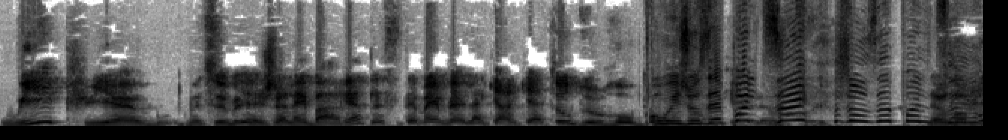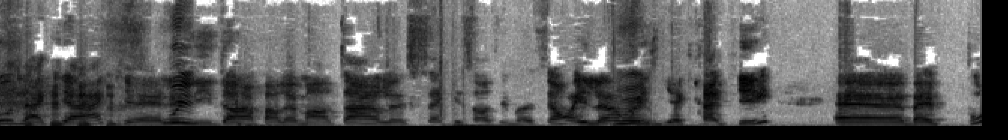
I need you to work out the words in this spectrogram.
Oui, puis euh, Monsieur Jolin Barrette, c'était même la caricature du robot. Oui, j'osais pas le, dire. J'osais pas le, dire. Le robot de la CAQ, le leader parlementaire, le sec et sans émotion. Et là, oui il a craqué. Euh, ben pour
